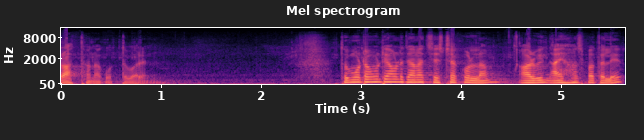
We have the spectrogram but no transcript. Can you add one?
প্রার্থনা করতে পারেন। তো মোটামুটি আমরা জানার চেষ্টা করলাম, অরবিন্দ আই হাসপাতালের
